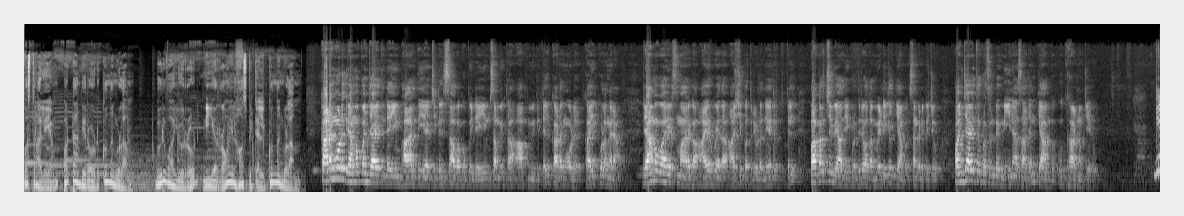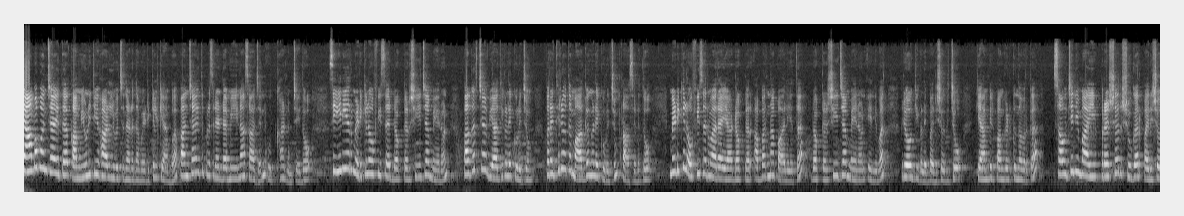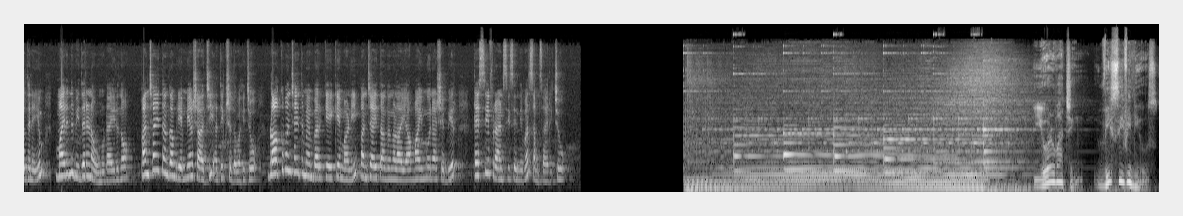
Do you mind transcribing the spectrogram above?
വസ്ത്രാലയം Pattambi road Kunnamkulam. Guruvayur road near royal hospital Kunnamkulam. Kadangode ഗ്രാമപഞ്ചായത്തിന്റെയും ഭാരതീയ ചികിത്സാ വകുപ്പിന്റെയും സംയുക്ത ആഭിമുഖ്യത്തിൽ കടങ്ങോട് കൈക്കുളങ്ങര രാമവാര്യർ സ്മാരക ആയുർവേദ ആശുപത്രിയുടെ നേതൃത്വത്തിൽ പകർച്ചവ്യാധി പ്രതിരോധ മെഡിക്കൽ ക്യാമ്പ് സംഘടിപ്പിച്ചു. പഞ്ചായത്ത് പ്രസിഡന്റ് മീന സാജൻ ക്യാമ്പ് ഉദ്ഘാടനം ചെയ്തു. ഗ്രാമപഞ്ചായത്ത് കമ്മ്യൂണിറ്റി ഹാളിൽ വെച്ച് നടന്ന medical camp panchayat president Meena Sajan ഉദ്ഘാടനം ചെയ്തു. Senior medical officer doctor Sheeja Menon പകർച്ചവ്യാധികളെക്കുറിച്ചും പ്രതിരോധ മാർഗങ്ങളെക്കുറിച്ചും ക്ലാസ് എടുത്തു. മെഡിക്കൽ ഓഫീസർമാരായ ഡോക്ടർ അപർണ പാലിയത്ത് ഡോക്ടർ ഷീജ മേനോൻ എന്നിവർ രോഗികളെ പരിശോധിച്ചു. ക്യാമ്പിൽ പങ്കെടുക്കുന്നവർക്ക് സൗജന്യമായി പ്രഷർ ഷുഗർ പരിശോധനയും മരുന്ന് വിതരണവും ഉണ്ടായിരുന്നു. പഞ്ചായത്ത് അംഗം രമ്യ ഷാജി അധ്യക്ഷത വഹിച്ചു. Block panchayat member K K Mani panchayat അംഗങ്ങളായ മൈമൂന ഷബീർ ടെസ്സി ഫ്രാൻസിസ് എന്നിവർ സംസാരിച്ചു. You are watching VCV News.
